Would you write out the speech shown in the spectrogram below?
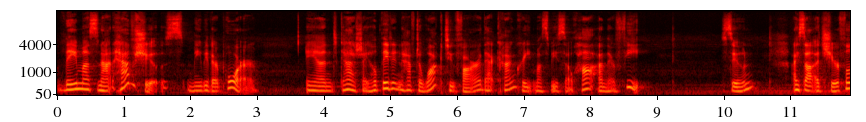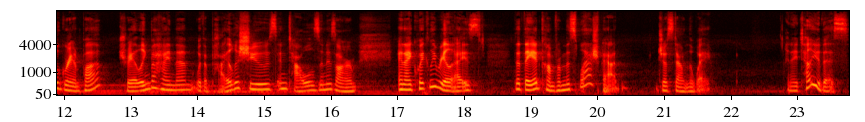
they must not have shoes. Maybe they're poor. And gosh, I hope they didn't have to walk too far. That concrete must be so hot on their feet. Soon, I saw a cheerful grandpa trailing behind them with a pile of shoes and towels in his arm, and I quickly realized that they had come from the splash pad just down the way. And I tell you this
